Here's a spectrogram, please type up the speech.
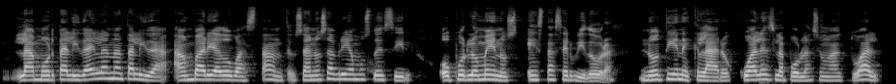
la mortalidad y la natalidad han variado bastante. O sea, no sabríamos decir, o por lo menos esta servidora no tiene claro cuál es la población actual.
